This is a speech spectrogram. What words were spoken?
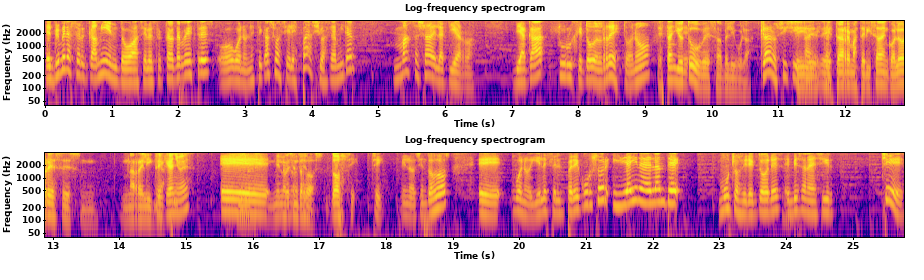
el primer acercamiento hacia los extraterrestres, o bueno, en este caso hacia el espacio, hacia mirar más allá de la Tierra. De acá surge todo el resto, ¿no? Está en YouTube esa película. Claro, sí, sí, Sí, está, está, está. remasterizada en colores, es un- una reliquia. ¿De qué año es? Eh, 1902. Dos. Sí, sí, 1902. Eh, bueno, y él es el precursor y de ahí en adelante muchos directores empiezan a decir, che,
